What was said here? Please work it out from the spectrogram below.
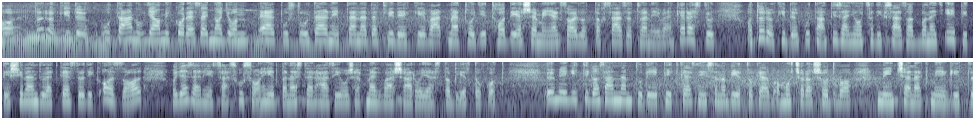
a török idők után, ugye amikor ez egy nagyon elpusztult, elnéptelenedett vidéké vált, mert hogy itt hadi események zajlottak 150 éven keresztül, a török idők után 18. században egy építési rendület kezdődik azzal, hogy 1727-ben Eszterházi József megvásárolja ezt a birtokot. Ő még itt igazán nem tud építkezni, hiszen a birtok el van mocsarasodva, nincsenek még itt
